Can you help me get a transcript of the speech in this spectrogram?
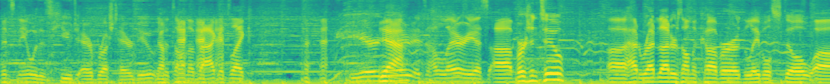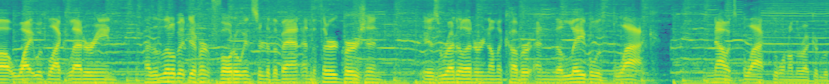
Vince Neil with his huge airbrushed hairdo No. that's on the back, it's like here, Yeah. dude. It's hilarious. Uh, version two uh, had red letters on the cover. The label's still uh, white with black lettering. Has a little bit different photo insert of the band. And the third version is red lettering on the cover, and the label is black. Now it's black, the one on the record with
